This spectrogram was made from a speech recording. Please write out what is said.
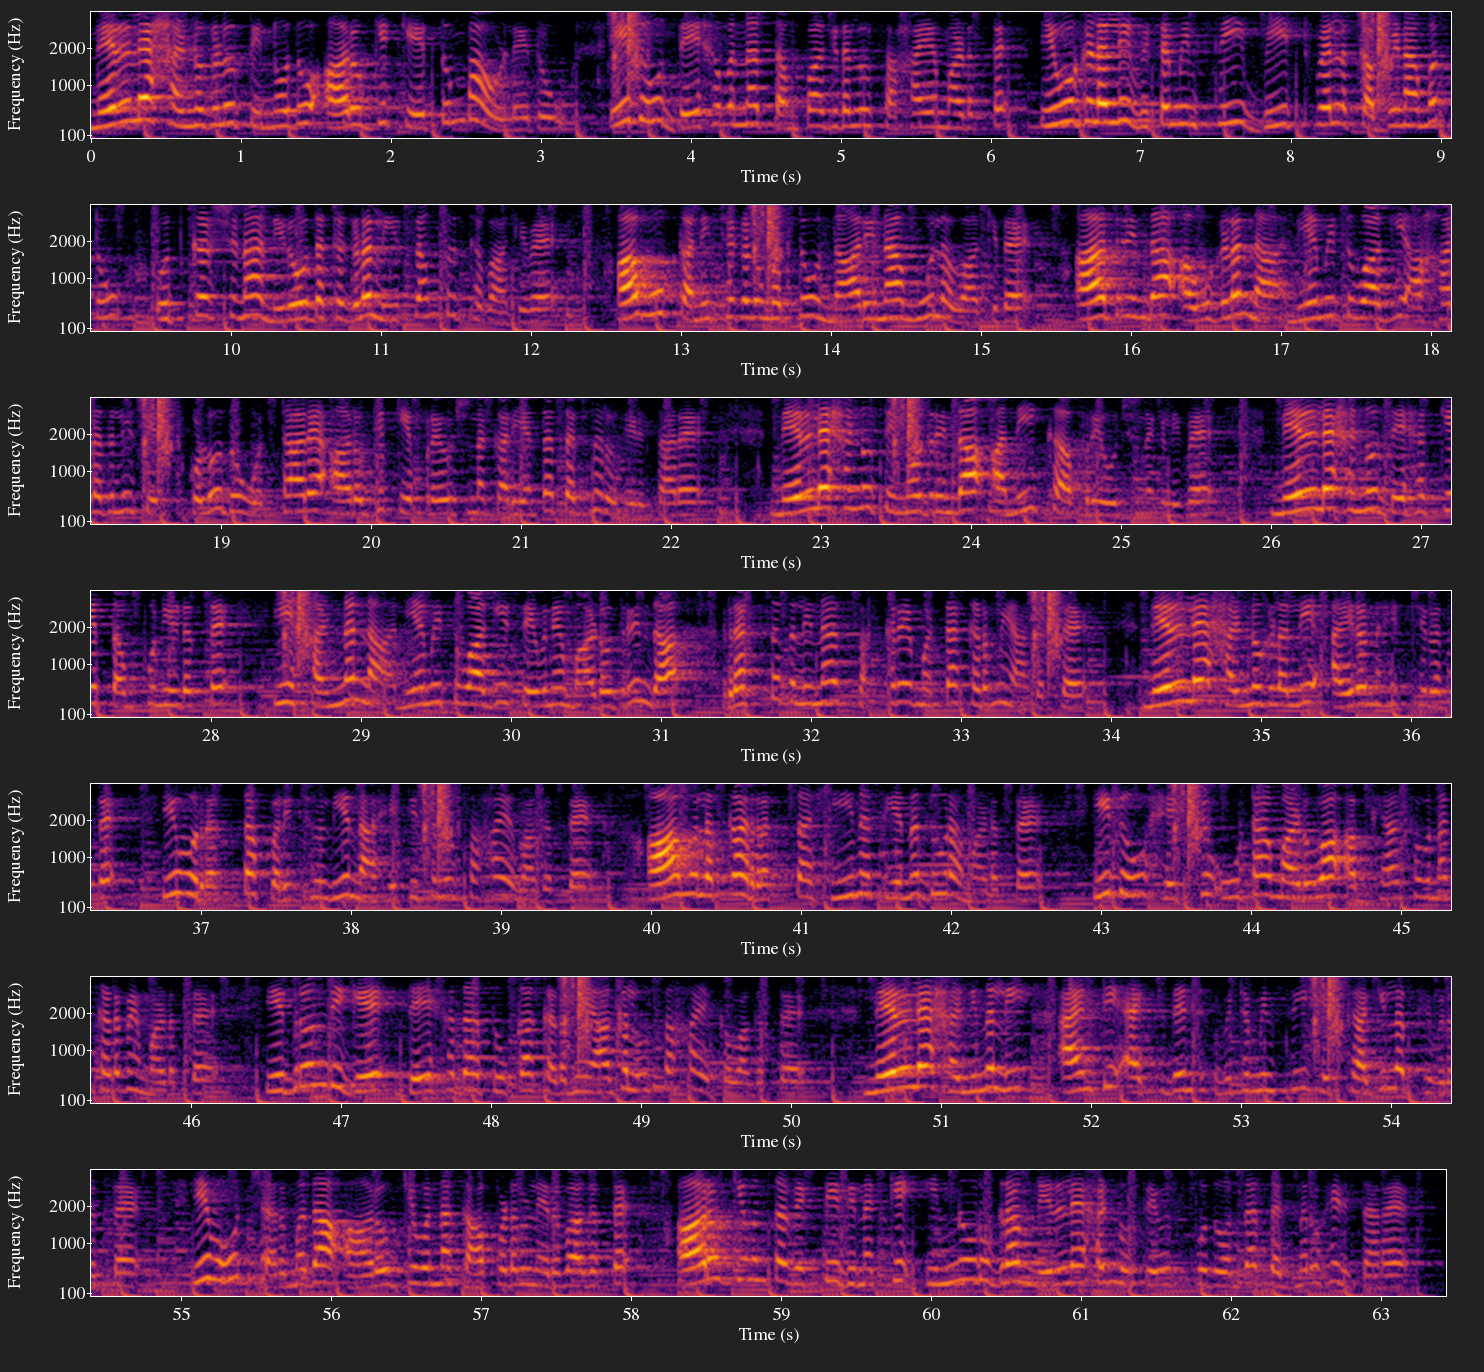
ನೇರಳೆ ಹಣ್ಣುಗಳು ತಿನ್ನೋದು ಆರೋಗ್ಯಕ್ಕೆ ತುಂಬಾ ಒಳ್ಳೆಯದು ಇದು ದೇಹವನ್ನ ತಂಪಾಗಿಡಲು ಸಹಾಯ ಮಾಡುತ್ತೆ. ಇವುಗಳಲ್ಲಿ ವಿಟಮಿನ್ ಸಿ, ಬಿ ಟ್ವೆಲ್, ಕಬ್ಬಿಣ ಮತ್ತು ಉತ್ಕರ್ಷಣ ನಿರೋಧಕಗಳಲ್ಲಿ ಸಮೃದ್ಧವಾಗಿವೆ. ಅವು ಖನಿಜಗಳು ಮತ್ತು ನಾರಿನ ಮೂಲವಾಗಿದೆ. ಆದ್ರಿಂದ ಅವುಗಳನ್ನ ನಿಯಮಿತವಾಗಿ ಆಹಾರದಲ್ಲಿ ಸೇರಿಸಿಕೊಳ್ಳುವುದು ಒಟ್ಟಾರೆ ಆರೋಗ್ಯಕ್ಕೆ ಪ್ರಯೋಜನಕಾರಿ ಅಂತ ತಜ್ಞರು ಹೇಳ್ತಾರೆ. ನೇರಳೆ ಹಣ್ಣು ತಿನ್ನೋದ್ರಿಂದ ಅನೇಕ ಪ್ರಯೋಜನಗಳಿವೆ. ನೇರಳೆ ಹಣ್ಣು ದೇಹಕ್ಕೆ ತಂಪು ನೀಡುತ್ತೆ. ಈ ಹಣ್ಣನ್ನ ನಿಯಮಿತವಾಗಿ ಸೇವನೆ ಮಾಡೋದ್ರಿಂದ ರಕ್ತದಲ್ಲಿನ ಸಕ್ಕರೆ ಮಟ್ಟ ಕಡಿಮೆ ಆಗುತ್ತೆ. ನೇರಳೆ ಹಣ್ಣುಗಳಲ್ಲಿ ಐರನ್ ಹೆಚ್ಚಿರುತ್ತೆ. ಇವು ರಕ್ತ ಪರಿಚಲನೆಯನ್ನ ಹೆಚ್ಚಿಸಲು ಸಹಾಯವಾಗುತ್ತೆ. ಆ ಮೂಲಕ ರಕ್ತಹೀನತೆಯನ್ನ ದೂರ ಮಾಡುತ್ತೆ. ಇದು ಹೆಚ್ಚು ಊಟ ಮಾಡುವ ಅಭ್ಯಾಸವನ್ನ ಕಡಿಮೆ ಮಾಡುತ್ತೆ. ಇದರೊಂದಿಗೆ ದೇಹದ ತೂಕ ಕಡಿಮೆ ಆಗಲು ಸಹಾಯಕವಾಗುತ್ತೆ. ನೇರಳೆ ಹಣ್ಣಿನಲ್ಲಿ ಆಂಟಿ ಆಕ್ಸಿಡೆಂಟ್ ವಿಟಮಿನ್ ಸಿ ಹೆಚ್ಚಾಗಿ ಲಭ್ಯವಿರುತ್ತೆ. ಇವು ಚರ್ಮದ ಆರೋಗ್ಯವನ್ನ ಕಾಪಾಡಲು ನೆರವಾಗುತ್ತೆ. ಆರೋಗ್ಯವಂತ ವ್ಯಕ್ತಿ ದಿನಕ್ಕೆ ಇನ್ನೂರು ಗ್ರಾಂ ನೇರಳೆ ಹಣ್ಣು ಸೇವಿಸಬಹುದು ಅಂತ ತಜ್ಞರು ಹೇಳ್ತಾರೆ.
